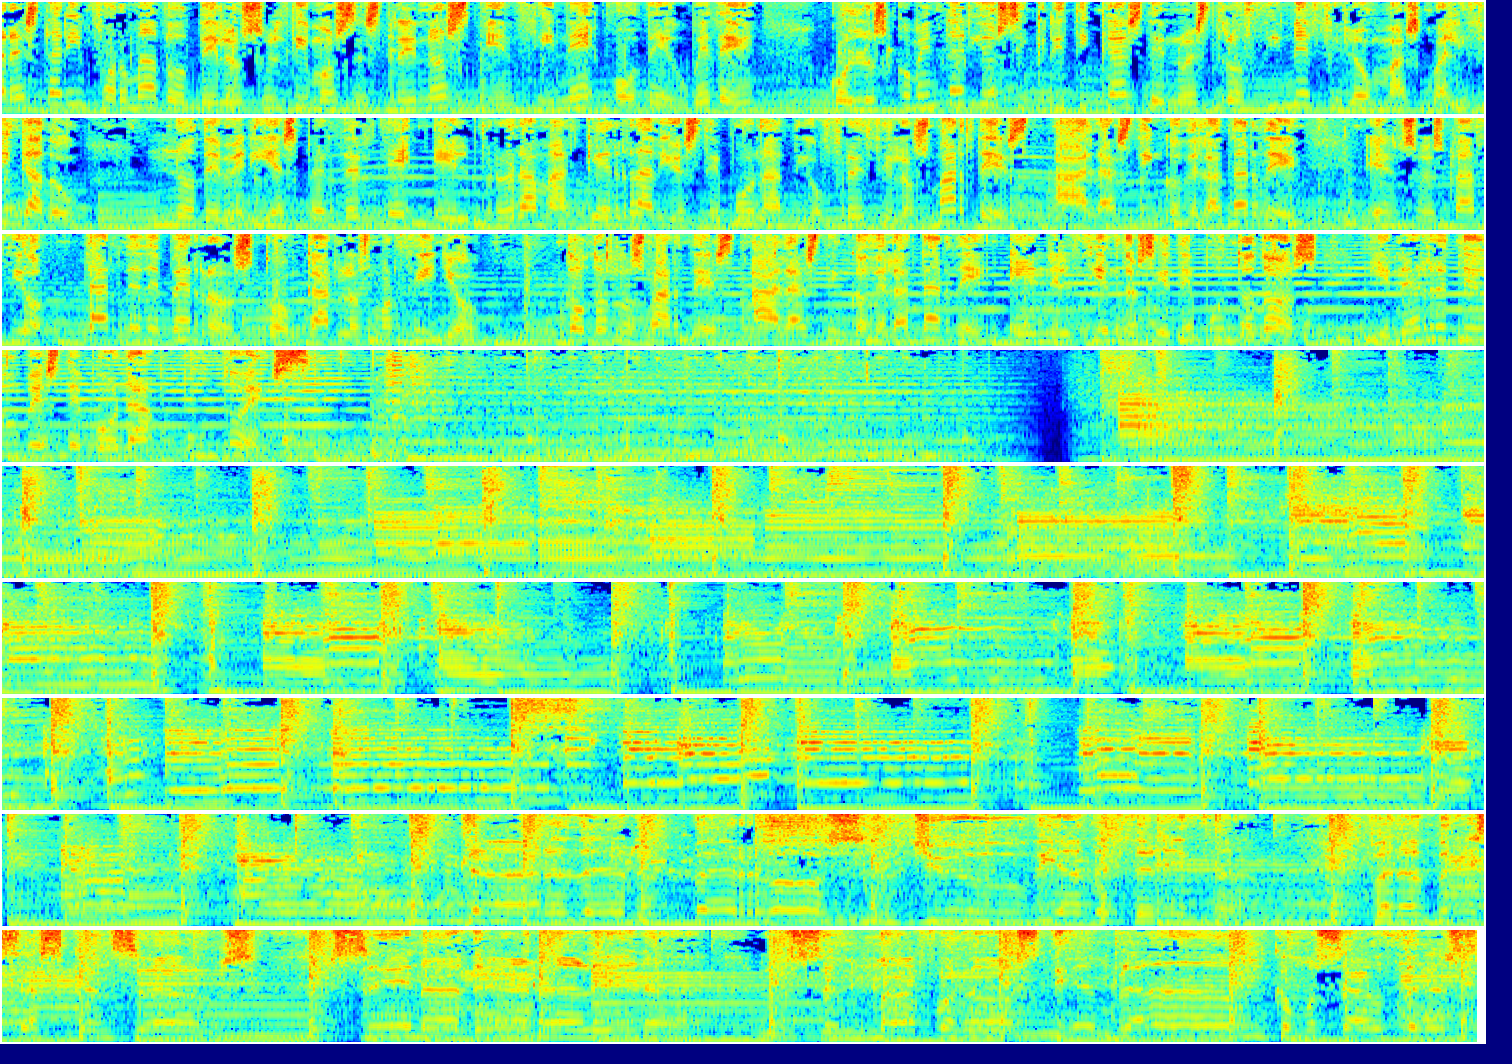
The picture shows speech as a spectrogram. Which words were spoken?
Para estar informado de los últimos estrenos en cine o DVD, con los comentarios y críticas de nuestro cinéfilo más cualificado, no deberías perderte el programa que Radio Estepona te ofrece los martes a las 5 de la tarde en su espacio Tarde de Perros con Carlos Morcillo. Todos los martes a las 5 de la tarde en el 107.2 y en rtvestepona.es.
